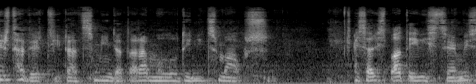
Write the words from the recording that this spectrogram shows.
ერთადერთი რაც მინდა და რა მოლოდინიც მაქვს ეს არის პატივისცემის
